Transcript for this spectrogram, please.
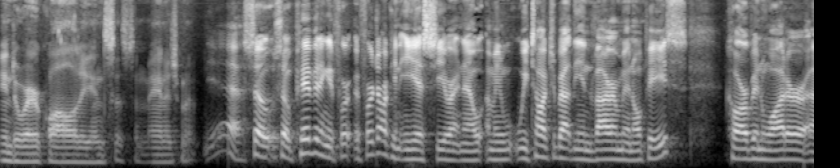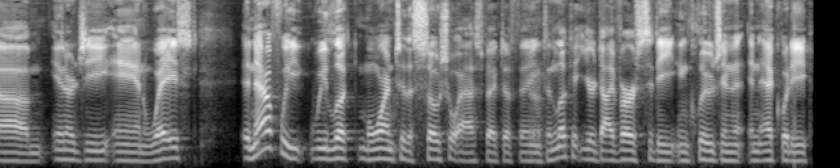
indoor air quality and system management. Yeah. So so pivoting, if we're if we're talking ESG right now, I mean we talked about the environmental piece, carbon, water, um, energy, and waste. And now, if we, we look more into the social aspect of things yeah. and look at your diversity, inclusion, and equity,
